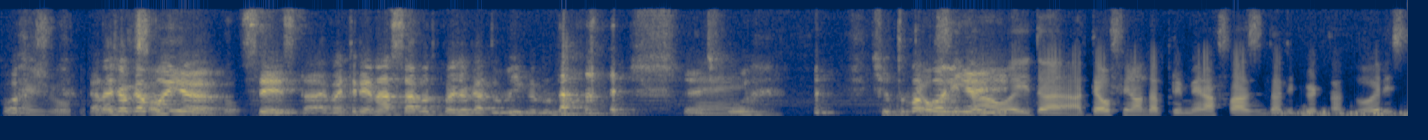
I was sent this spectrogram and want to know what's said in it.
Pô, é jogo. O cara joga amanhã, sexta, aí vai treinar sábado para jogar domingo, não dá. É, é tipo, chuta uma até bolinha aí. aí da, até o final da primeira fase da Libertadores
